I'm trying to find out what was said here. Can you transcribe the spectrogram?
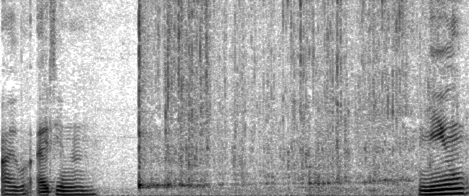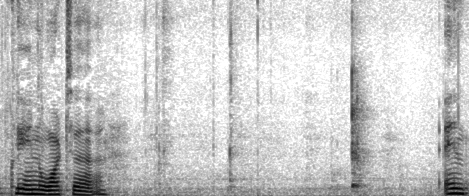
I will add in new clean water. And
